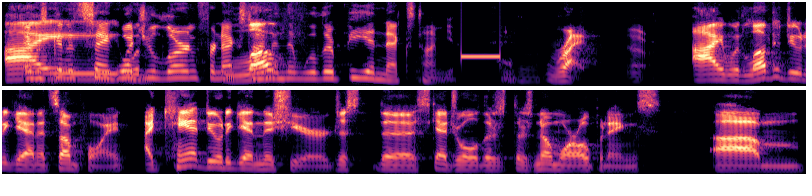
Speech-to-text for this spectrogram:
I, I was gonna say, what'd you learn for next time, and then will there be a next time? You Right. Oh. I would love to do it again at some point. I can't do it again this year. Just the schedule. There's there's no more openings. Um,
